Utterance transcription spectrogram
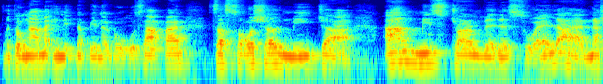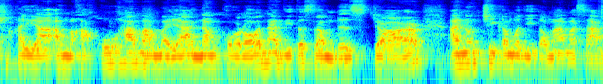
ito nga mainit na pinag-uusapan sa social media ang Miss Charm Venezuela na siya kaya ang makakuha mamaya ng corona dito sa Miss Charm. Anong chika mo dito, Mama Sam?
